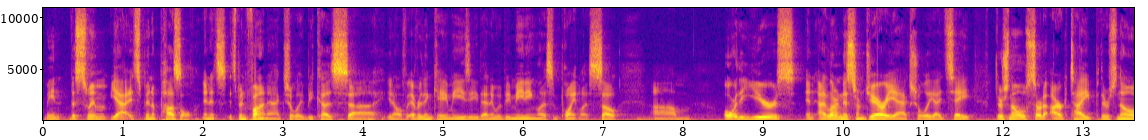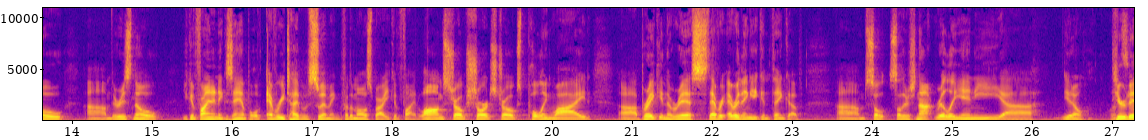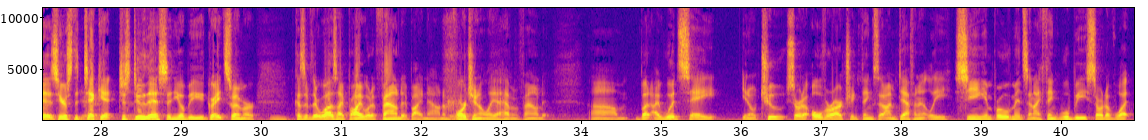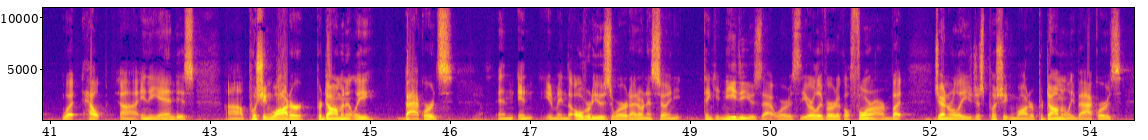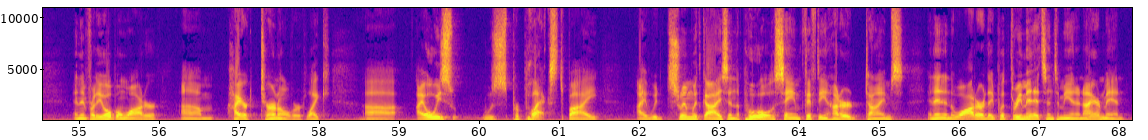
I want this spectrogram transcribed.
I mean, the swim, yeah, it's been a puzzle, and it's it's been fun actually because uh, you know if everything came easy, then it would be meaningless and pointless. So, um, over the years, and I learned this from Gerry actually, I'd say there's no sort of archetype. There's no, um, there is no. You can find an example of every type of swimming for the most part. You can find long strokes, short strokes, pulling wide, uh, breaking the wrists, every everything you can think of. Um, so so there's not really any, uh, you know. Here it is. Here's the yeah, ticket. Just do this, and you'll be a great swimmer. Because if there was, I probably would have found it by now. And unfortunately, I haven't found it. Um, but I would say, you know, two sort of overarching things that I'm definitely seeing improvements, and I think will be sort of what what help uh, in the end is uh, pushing water predominantly backwards. Yeah. And in I mean the overused word, I don't necessarily think you need to use that word. It's the early vertical forearm, but generally you're just pushing water predominantly backwards. And then for the open water, um, higher turnover. Like uh, I always was perplexed by I would swim with guys in the pool the same 1500 times, and then in the water they put three minutes into me in an Ironman.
